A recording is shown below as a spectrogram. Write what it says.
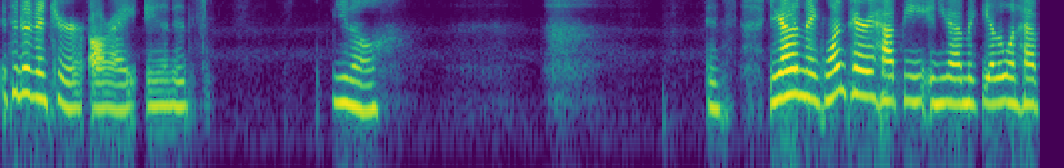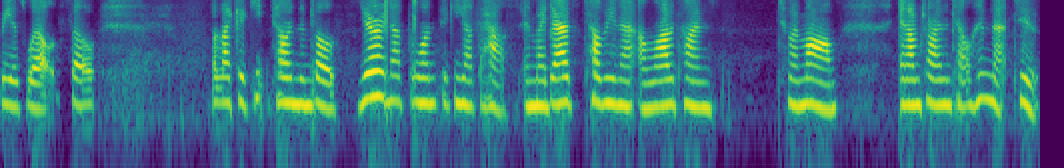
it's an adventure, alright, and it's, you know, it's, you gotta make one parent happy and you gotta make the other one happy as well, so, but like I keep telling them both, you're not the one picking out the house, and my dad's telling me that a lot of times to my mom, and I'm trying to tell him that too.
